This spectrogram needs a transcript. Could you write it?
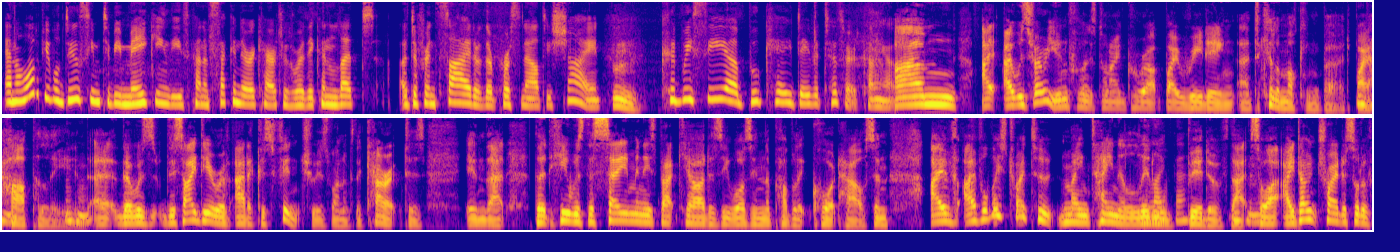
And a lot of people do seem to be making these kind of secondary characters where they can let a different side of their personality shine. Mm. Could we see a bukae David Tizard coming up? Um, I, I was very influenced when I grew up by reading uh, To Kill a Mockingbird by Mm-hmm. Harper Lee. And, uh, there was this idea of Atticus Finch, who is one of the characters in that, that he was the same in his backyard as he was in the public courthouse. And I've, I've always tried to maintain a little like? Mm-hmm. bit of that. So I, I don't try to sort of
